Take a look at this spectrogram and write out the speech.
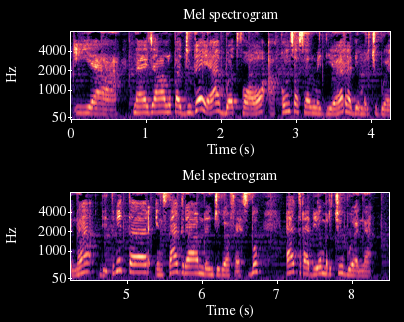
Iya, nah jangan lupa juga ya buat follow akun sosial media Radio Mercu Buana di Twitter, Instagram, dan juga Facebook at Radio Mercu Buana.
